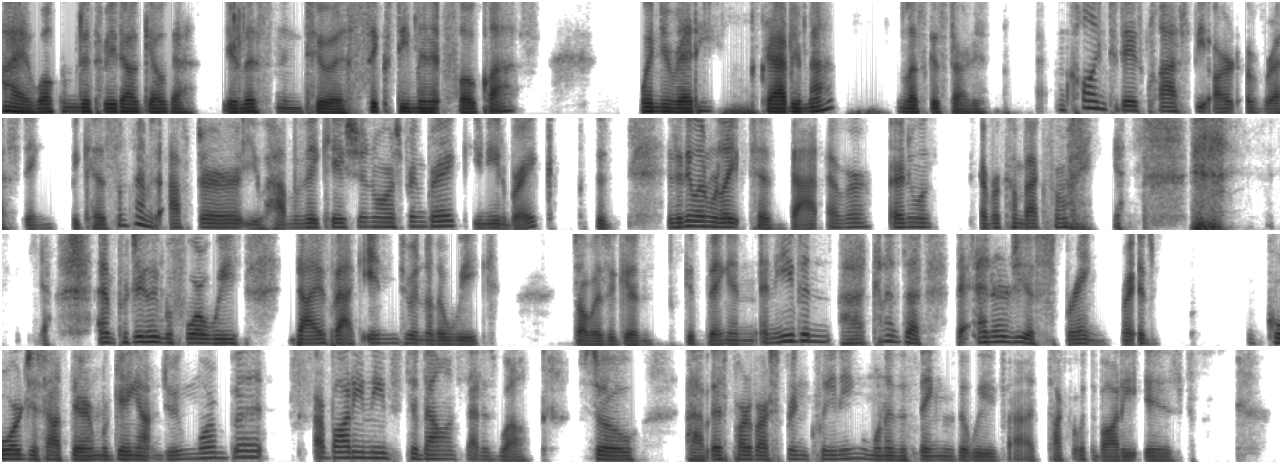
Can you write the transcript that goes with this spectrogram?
Hi, welcome to Three Dog Yoga. You're listening to a 60 minute flow class. When you're ready, grab your mat and let's get started. I'm calling today's class The Art of Resting because sometimes after you have a vacation or a spring break, you need a break. Does, does anyone relate to that ever? Anyone ever come back from yeah. yeah. And particularly before we dive back into another week, it's always a good good thing. And and even uh, kind of the the energy of spring, right? It's gorgeous out there and we're getting out and doing more, but our body needs to balance that as well. So, uh, as part of our spring cleaning, one of the things that we've uh, talked about with the body is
